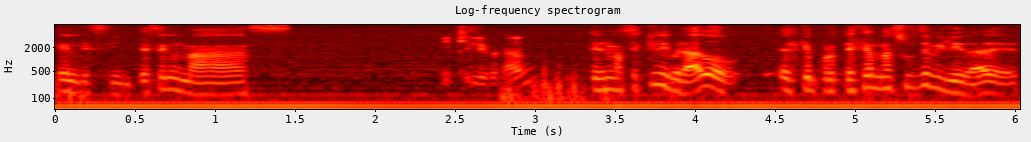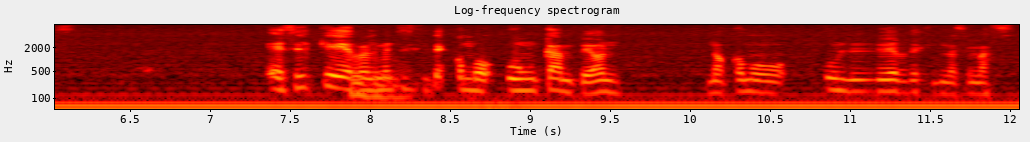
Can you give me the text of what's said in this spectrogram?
el de Cintia es el más, ¿Equilibrado? el más equilibrado, el que protege más sus debilidades. Es el que realmente se siente como un campeón, no como un líder de gimnasio más.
